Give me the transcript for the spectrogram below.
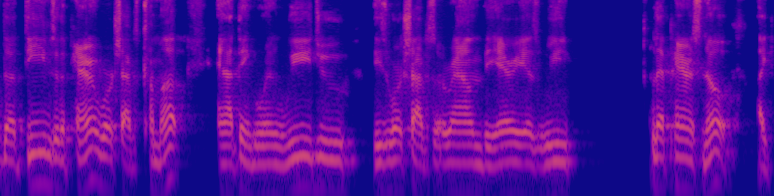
the themes of the parent workshops come up. And I think when we do these workshops around the areas, we let parents know like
